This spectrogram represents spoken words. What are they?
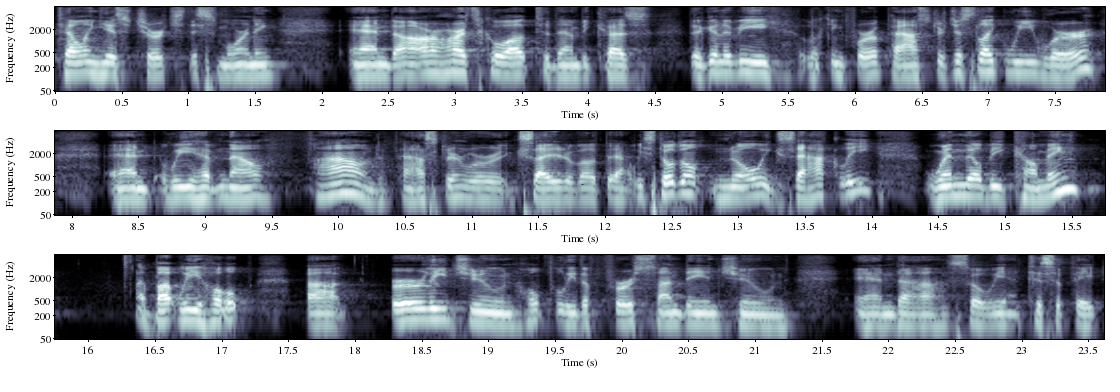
telling his church this morning. And our hearts go out to them because they're going to be looking for a pastor, just like we were. And we have now found a pastor, and we're excited about that. We still don't know exactly when they'll be coming, but we hope uh, early June, hopefully the first Sunday in June. And uh, so we anticipate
